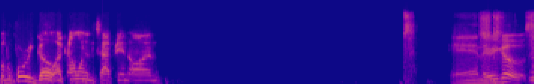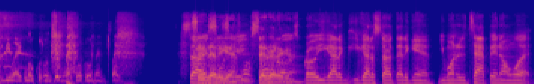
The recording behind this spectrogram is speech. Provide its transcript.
But before we go, I kind of wanted to tap in on and there he goes. would be like local like local events. Like Sorry, that again. you Say that again. bro. You gotta you gotta start that again. You wanted to tap in on what?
